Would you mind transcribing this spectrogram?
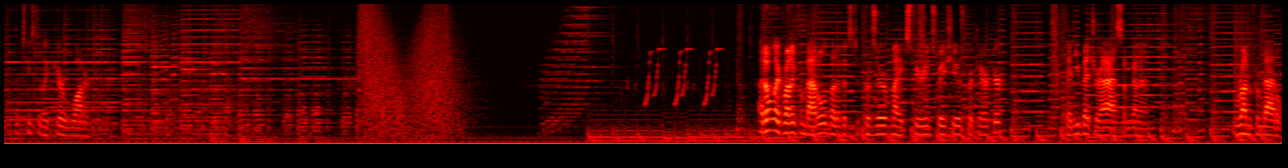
That tasted like pure water. I don't like running from battle, but if it's to preserve my experience ratios per character, then you bet your ass I'm gonna run from battle.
